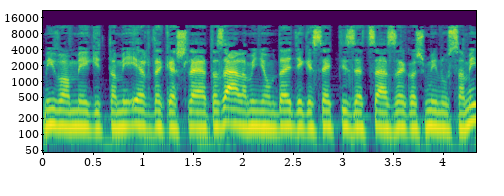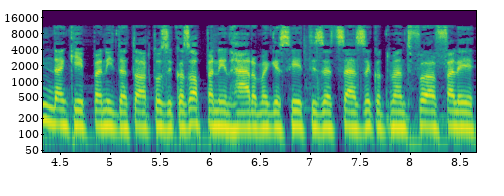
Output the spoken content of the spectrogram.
mi van még itt, ami érdekes lehet? Az állami nyomda 1,1%-os mínusza. Mindenképpen ide tartozik, az Appenin 3,7%-ot ment fölfelé,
